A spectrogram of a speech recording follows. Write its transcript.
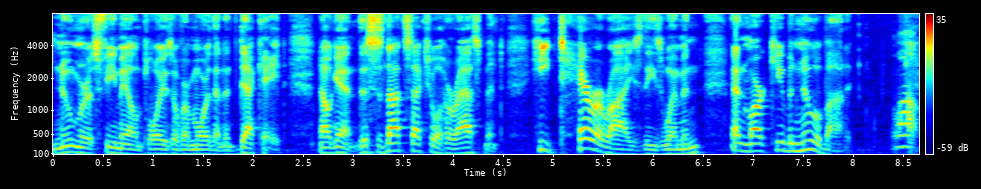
numerous female employees over more than a decade. Now, again, this is not sexual harassment. He terrorized these women, and Mark Cuban knew about it. Well,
